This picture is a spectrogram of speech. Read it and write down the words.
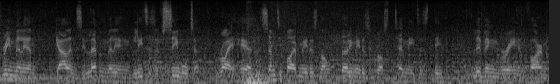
3 million gallons, 11 million liters of seawater right here, 75 meters long, 30 meters across, 10 meters deep, living marine environment.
